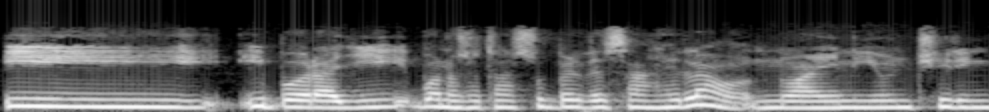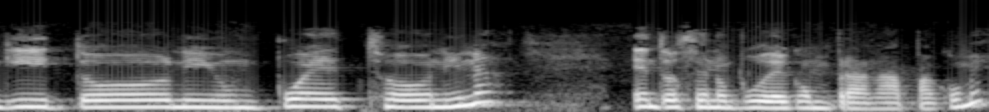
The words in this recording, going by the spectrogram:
Y, y por allí, bueno, eso está súper desangelado. No hay ni un chiringuito, ni un puesto, ni nada. Entonces no pude comprar nada para comer.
